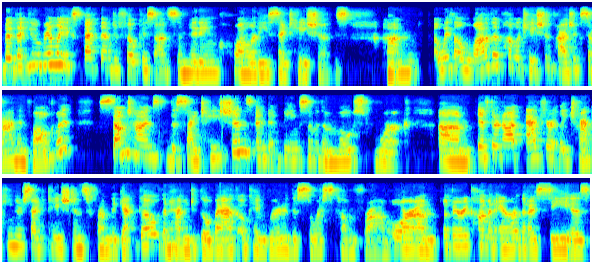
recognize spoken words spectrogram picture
but that you really expect them to focus on submitting quality citations. Um, with a lot of the publication projects that I'm involved with, sometimes the citations end up being some of the most work. Um, if they're not accurately tracking their citations from the get-go, then having to go back, okay, where did this source come from? Or um, a very common error that I see is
